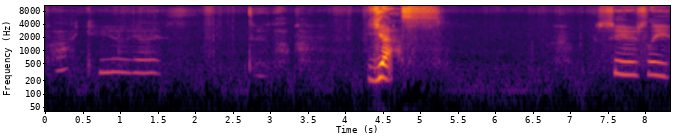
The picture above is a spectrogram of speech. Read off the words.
Fuck you guys. Yes. Seriously.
